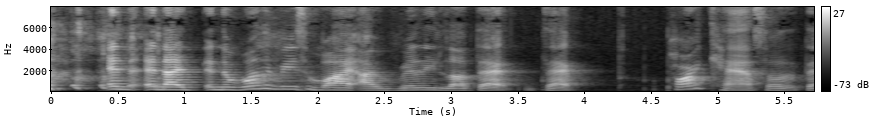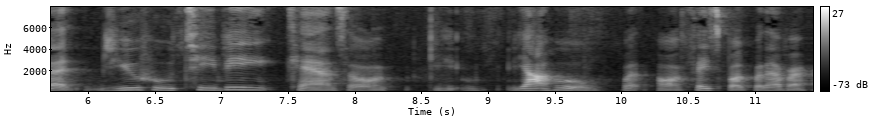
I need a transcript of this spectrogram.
and and I and the one reason why I really love that that podcast or that Yahoo TV cast or Yahoo what or Facebook whatever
